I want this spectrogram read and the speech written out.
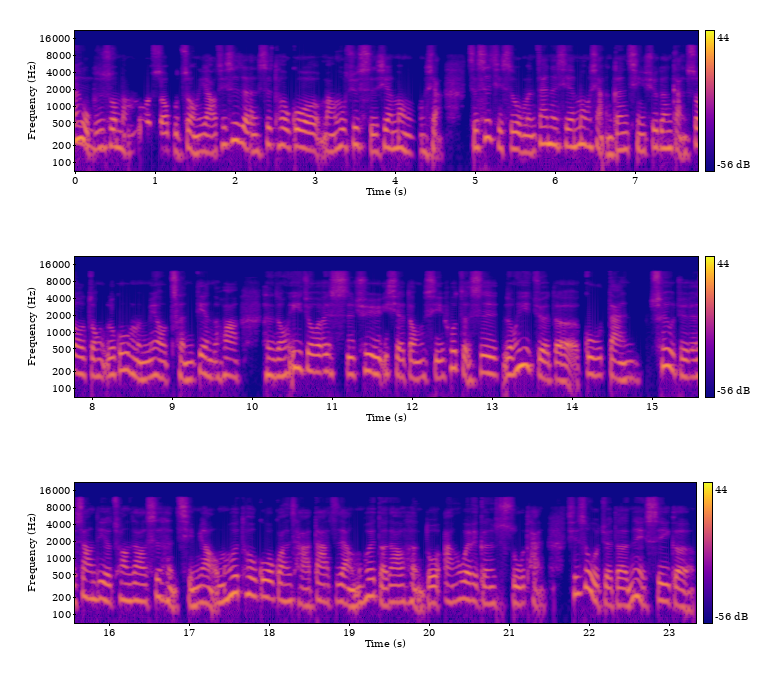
但我不是说忙碌的时候不重要，其实人是透过忙碌去实现梦想。只是其实我们在那些梦想、跟情绪、跟感受中，如果我们没有沉淀的话，很容易就会。会失去一些东西，或者是容易觉得孤单，所以我觉得上帝的创造是很奇妙。我们会透过观察大自然，我们会得到很多安慰跟舒坦。其实我觉得那也是一个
